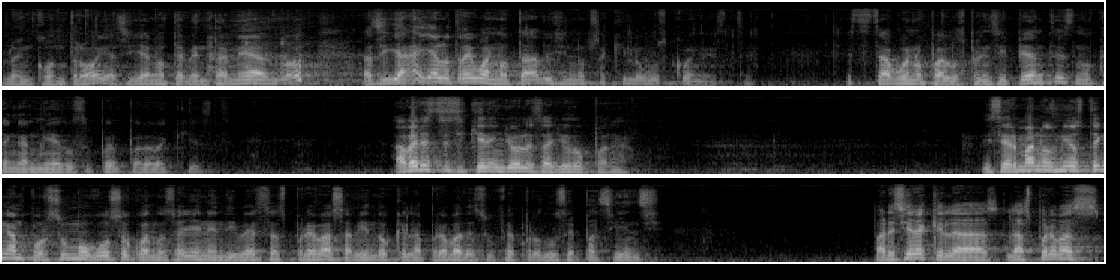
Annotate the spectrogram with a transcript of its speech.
lo encontró y así ya no te ventaneas, ¿no? Así ya, ya lo traigo anotado y si no, pues aquí lo busco en este. Este está bueno para los principiantes, no tengan miedo, se pueden parar aquí. Este. A ver, este si quieren yo les ayudo para... Dice, hermanos míos, tengan por sumo gozo cuando se hallen en diversas pruebas, sabiendo que la prueba de su fe produce paciencia. Pareciera que las, las pruebas,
